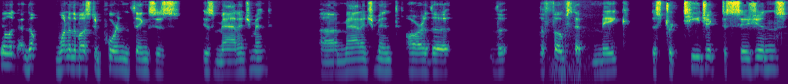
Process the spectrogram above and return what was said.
Yeah, look, one of the most important things is is management. Uh, management are the the the folks that make the strategic decisions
